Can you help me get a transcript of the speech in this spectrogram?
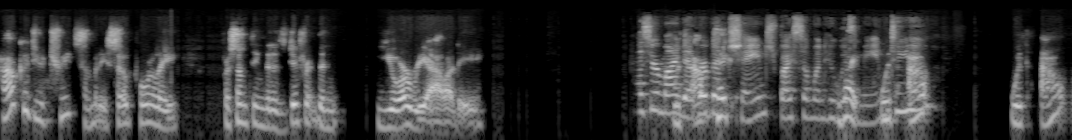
how could you treat somebody so poorly for something that is different than your reality has your mind ever been changed by someone who was Right, mean to without- you? without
